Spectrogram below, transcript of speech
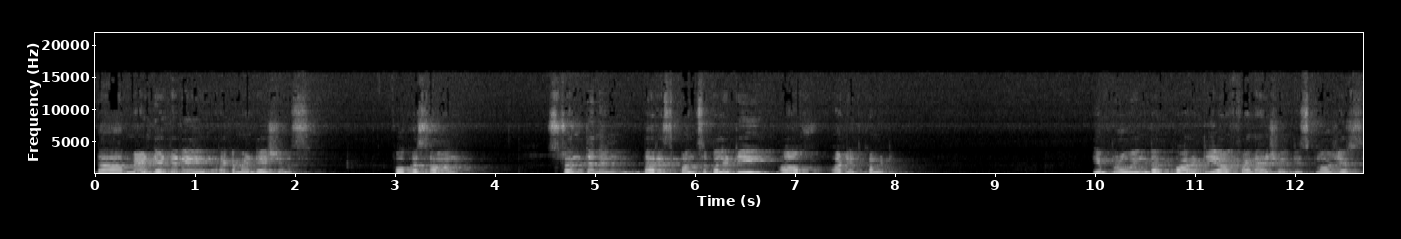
The mandatory recommendations focus on strengthening the responsibility of audit committee improving the quality of financial disclosures,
